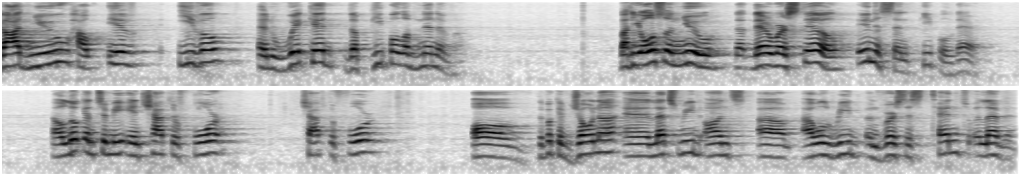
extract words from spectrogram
God knew how ev- evil and wicked the people of Nineveh. But he also knew that there were still innocent people there. Now look unto me in chapter 4, chapter 4, of the book of Jonah, and let's read on. Uh, I will read in verses 10 to 11.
